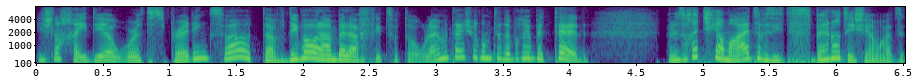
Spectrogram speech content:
יש לך אידיאה worth spreading, סבבה, תעבדי בעולם בלהפיץ אותו, אולי מתישהו גם תדברי בטד. ואני זוכרת שהיא אמרה את זה וזה עצבן אותי שהיא אמרה את זה,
